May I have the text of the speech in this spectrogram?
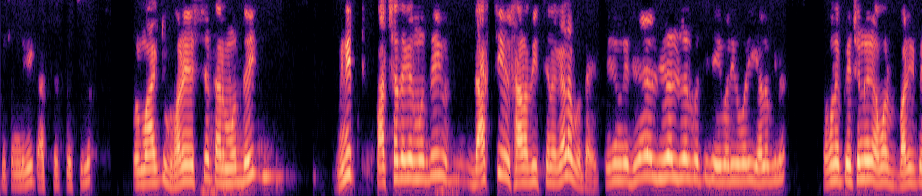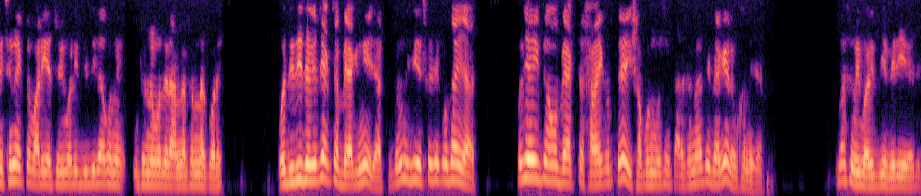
পিছন দিকেই কাজ শেষ করছিল। ওর মা একটু ঘরে এসছে, তার মধ্যেই মিনিট পাঁচ থেকে মধ্যেই ডাকছি সারা দিচ্ছে না, গেল কোথায়? পেছন দিয়ে জুয়েল জুয়েল জুয়েল করছি যে, এই বাড়ি, ও বাড়ি গেল কিনা? তখন পেছনে, আমার বাড়ির পেছনে একটা বাড়ি আছে, ওই বাড়ির দিদিরা ওখানে উঠোনের মধ্যে রান্না টান্না করে। ওই দিদি দেখেছে একটা ব্যাগ নিয়ে যাচ্ছে, তখন জিজ্ঞেস করছে, কোথায় যাচ্ছে বলছে, এই তো আমার ব্যাগটা সারাই করতে এই স্বপন বসে কারখানা আছে, ব্যাগের ওখানে যাচ্ছে। বাস ওই বাড়ি দিয়ে বেরিয়ে গেছে।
